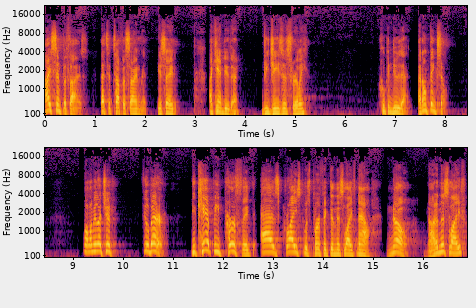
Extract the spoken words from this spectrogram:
I sympathize. That's a tough assignment. You say, I can't do that. Be Jesus, really? Who can do that? I don't think so. Well, let me let you feel better. You can't be perfect as Christ was perfect in this life now. No, not in this life,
